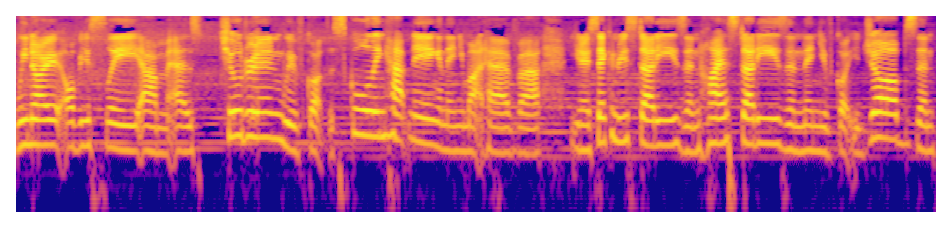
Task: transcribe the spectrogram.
we know obviously um, as children, we've got the schooling happening, and then you might have, uh, you know, secondary studies and higher studies, and then you've got your jobs. And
